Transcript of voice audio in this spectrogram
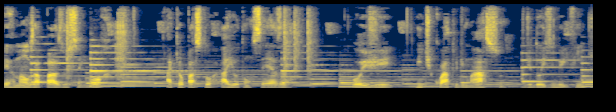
Irmãos, a paz do Senhor. Aqui é o pastor Ailton César. Hoje, 24 de março de 2020,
